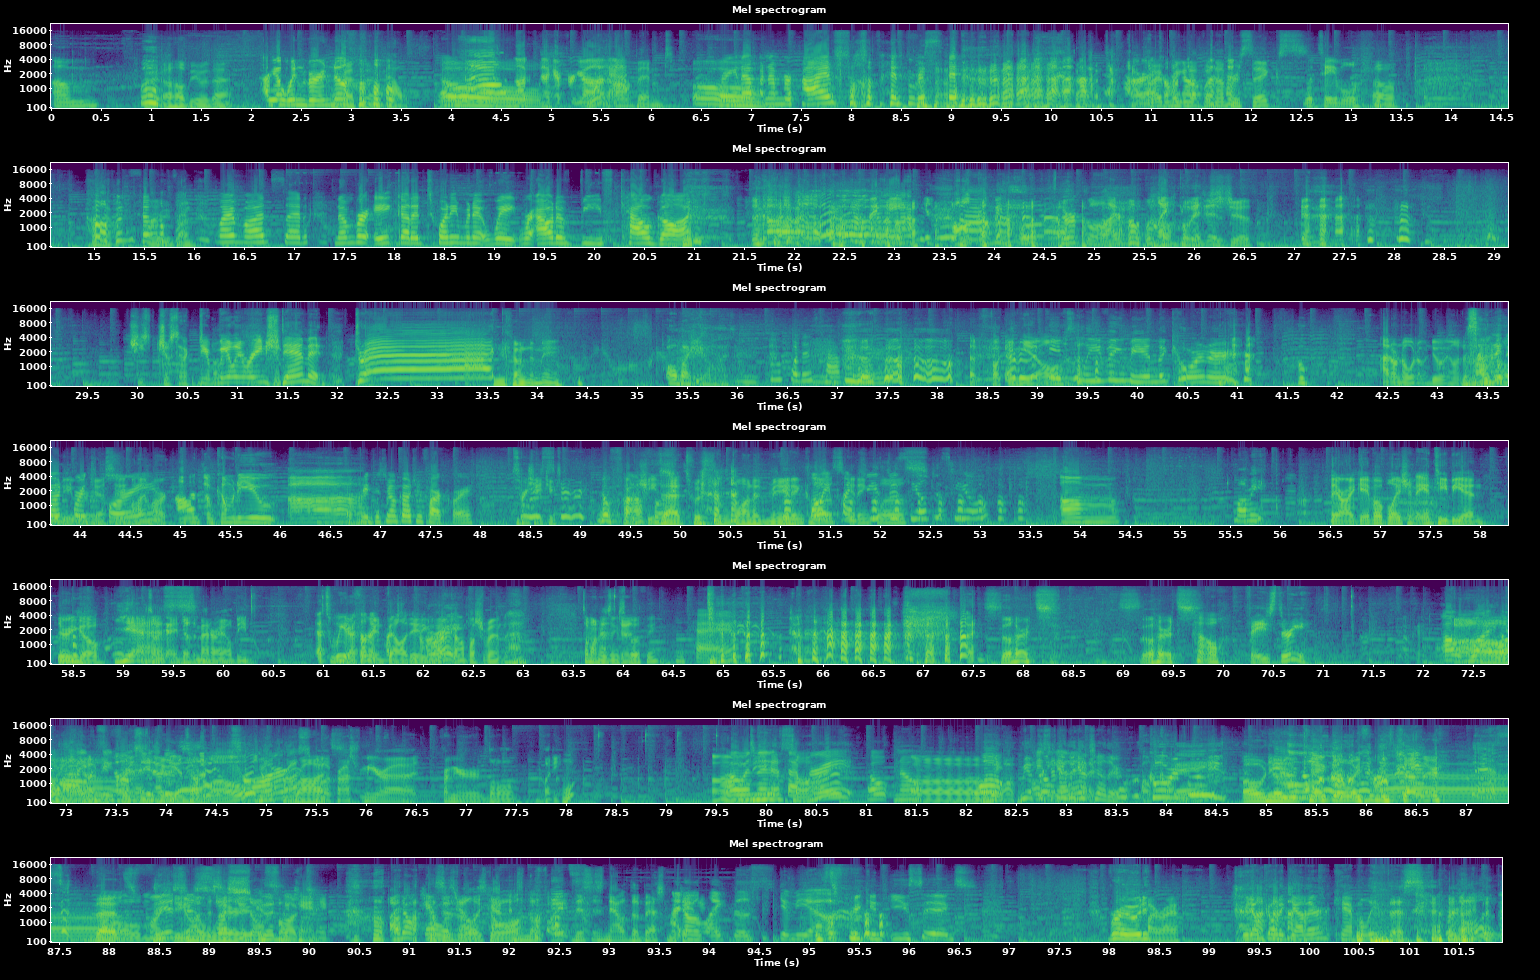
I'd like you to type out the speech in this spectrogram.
Um, All right, I'll help you with that. I got windburn. No. I gotcha. oh. Knockback, I forgot. What happened? Oh. Bringing up a number five, followed by number six. All All right, right, coming bringing up a number six. What table? Oh. oh no. My mod said number eight got a 20 minute wait. We're out of beef. Cow gone. No, I hate it's all coming full circle. I don't like Holy this. shit. She's just at a melee range. Damn it! Drag! You come to me. Oh my god. what is happening? That fucking Everyone yell. keeps leaving me in the corner. I don't know what I'm doing, honestly. I'm gonna go Quality towards Jesse. Corey. Hi, Mark. Hans, I'm coming to you. Uh, Okay, just don't go too far, Corey. Appreciate you. No problem. Punchies? That twister wanted me. Getting Oh wait, close, getting close. just heal, just heal. um, Mommy. There, I gave Oblation and TBN. There you go. Yes! It's okay. It doesn't matter. I LB'd. that's Thank weird. you I for thought I invalidating my right. accomplishment. Someone has Thanks, to. Spoofy. Okay. Still hurts. Still hurts. Ow. Phase three. Okay. Oh, what? Oh, Oh, you gotta be think freaking it's- kidding me. Hello? Go across. Go across from your uh from your little buddy. What? Oh, Um, and then DSR? separate? Oh, no. uh, Whoa. We have to Hey, with each other. Corey, Okay. please. Oh no, you can't go away from each other. Uh, That's Oh my This freaking God, is this such a so good fucked. mechanic. I don't care This what is really else happens in the fight. This is now the best mechanic. I don't like this. Get me out. freaking E6. Rude. Bye, Raya. We don't go together. Can't believe this. no.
